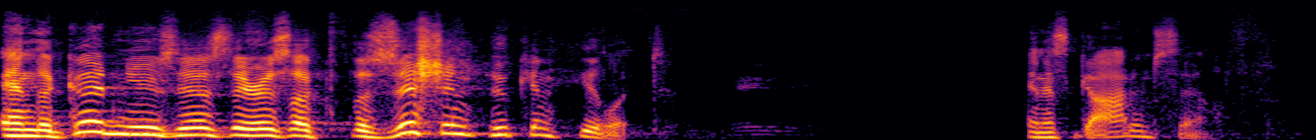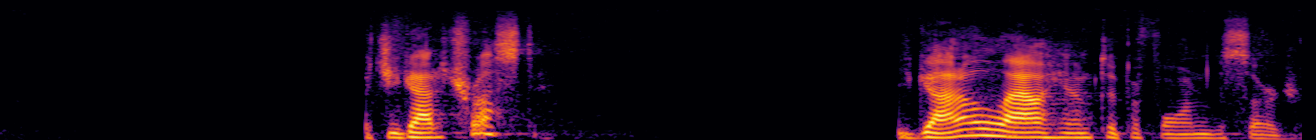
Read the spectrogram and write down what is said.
And the good news is there is a physician who can heal it. And it's God Himself. But you got to trust Him. You got to allow Him to perform the surgery.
